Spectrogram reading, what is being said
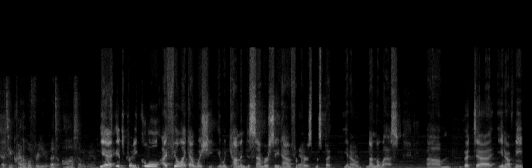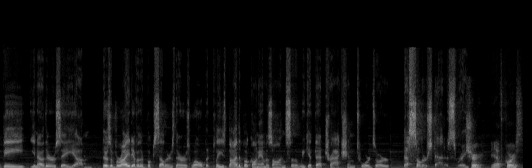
That's incredible for you. That's awesome, man. Yeah, it's pretty cool. I feel like I wish it would come in December so you'd have it for Yeah. Christmas, but you know, nonetheless. Um, but uh, you know, if need be, you know, there's a um, there's a variety of other booksellers there as well. But please buy the book on Amazon so that we get that traction towards our bestseller status, right? Sure. Yeah, of course.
